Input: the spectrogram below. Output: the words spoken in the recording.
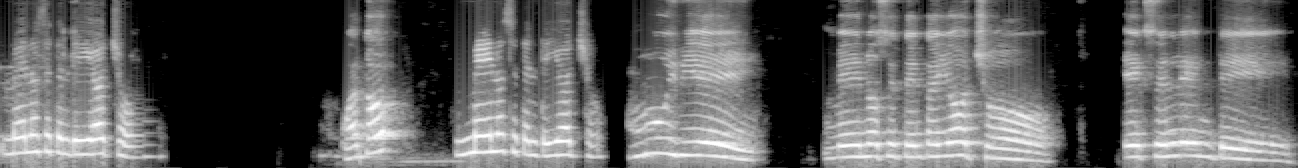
Menos 78. ¿cuánto? Menos 78. Muy bien, menos 78. Excelente.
